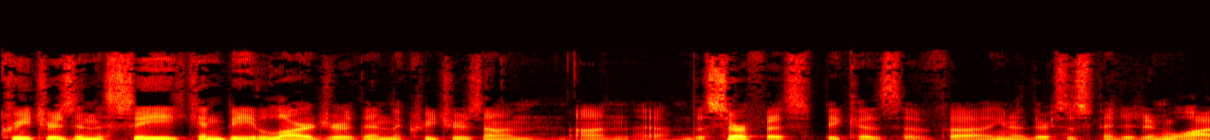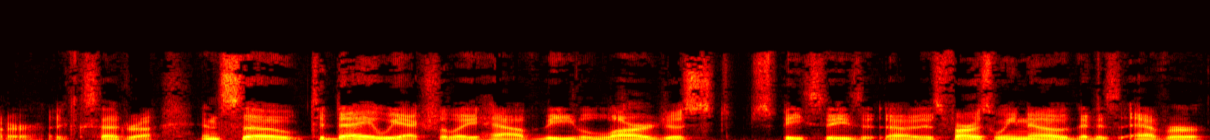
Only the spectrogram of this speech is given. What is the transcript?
creatures in the sea can be larger than the creatures on on uh, the surface because of uh, you know they're suspended in water, etc. And so today we actually have the largest species, uh, as far as we know, that has ever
